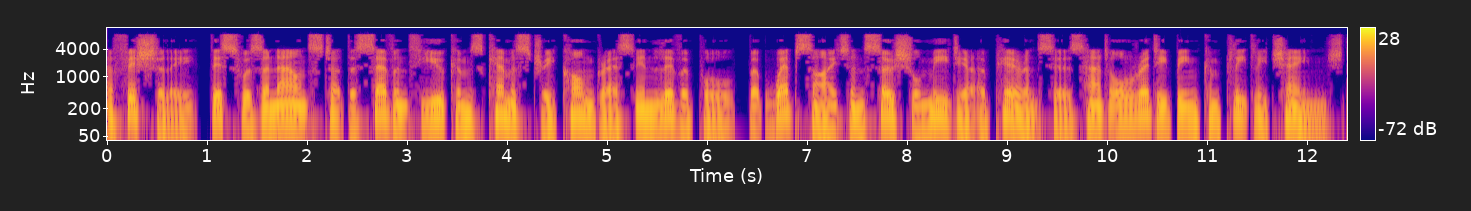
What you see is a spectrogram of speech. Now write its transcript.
Officially, this was announced at the 7th EUCHEMS Chemistry Congress in Liverpool, but website and social media appearances had already been completely changed.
